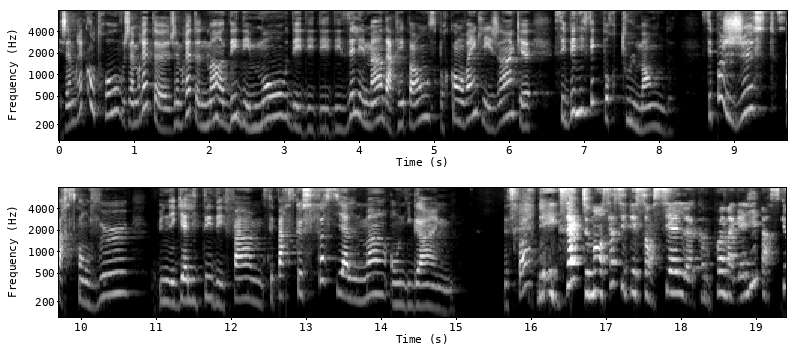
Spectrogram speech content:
J'aimerais qu'on trouve, j'aimerais te, j'aimerais te demander des mots, des, des, des, éléments de la réponse pour convaincre les gens que c'est bénéfique pour tout le monde. C'est pas juste parce qu'on veut une égalité des femmes, c'est parce que socialement on y gagne. N'est-ce pas? Mais exactement, ça c'est essentiel comme point Magali parce que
